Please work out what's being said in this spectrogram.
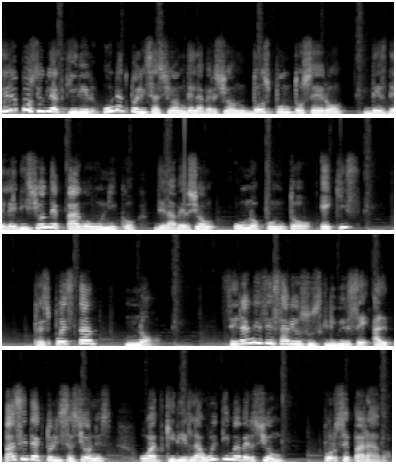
¿Será posible adquirir una actualización de la versión 2.0 desde la edición de pago único de la versión 1.x? Respuesta, no. Será necesario suscribirse al pase de actualizaciones o adquirir la última versión por separado.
